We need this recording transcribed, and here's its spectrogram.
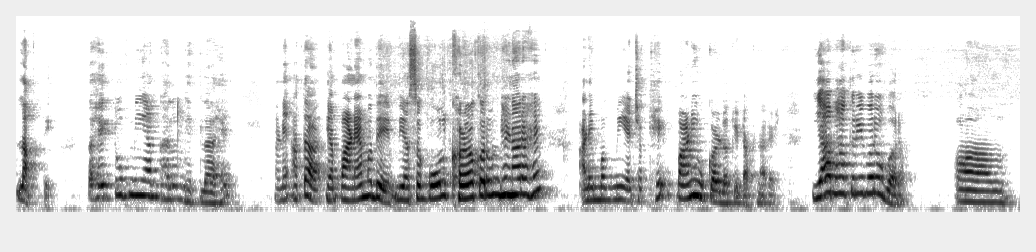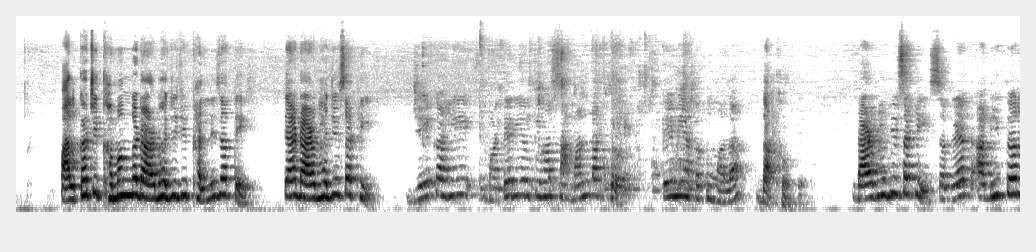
लागते. तर हे तूप मी यात घालून घेतलं आहे. आणि आता या पाण्यामध्ये मी असं गोल खळं करून घेणार आहे आणि मग मी याच्यात हे पाणी उकळलं की टाकणार आहे. या भाकरीबरोबर पालकाची खमंग डाळभाजी जी खाल्ली जाते त्या डाळभाजीसाठी जे काही मटेरियल किंवा सामान लागतं ते मी आता तुम्हाला दाखवते. डाळ भाजीसाठी सगळ्यात आधी तर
